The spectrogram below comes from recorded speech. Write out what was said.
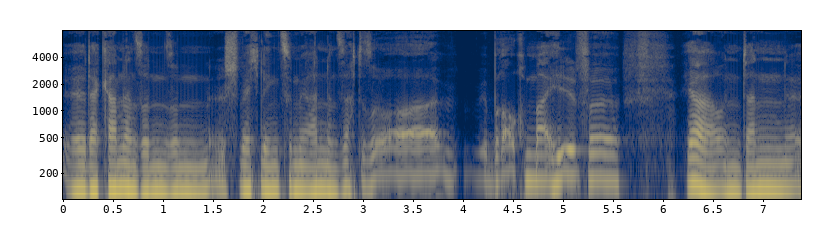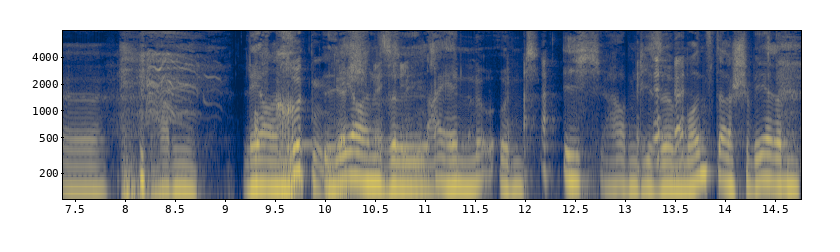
Äh, da kam dann so ein, so ein Schwächling zu mir an und sagte so, oh, wir brauchen mal Hilfe. Ja, und dann äh, haben Leon, Krücken, Leon. Lion und ich haben diese monsterschweren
